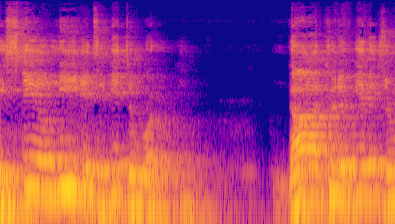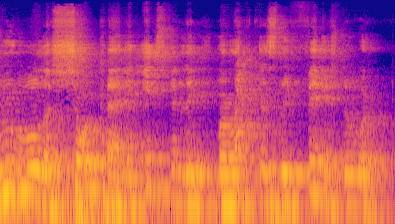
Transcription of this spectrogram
He still needed to get to work. God could have given Zerubbabel a shortcut and instantly, miraculously finished the work.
